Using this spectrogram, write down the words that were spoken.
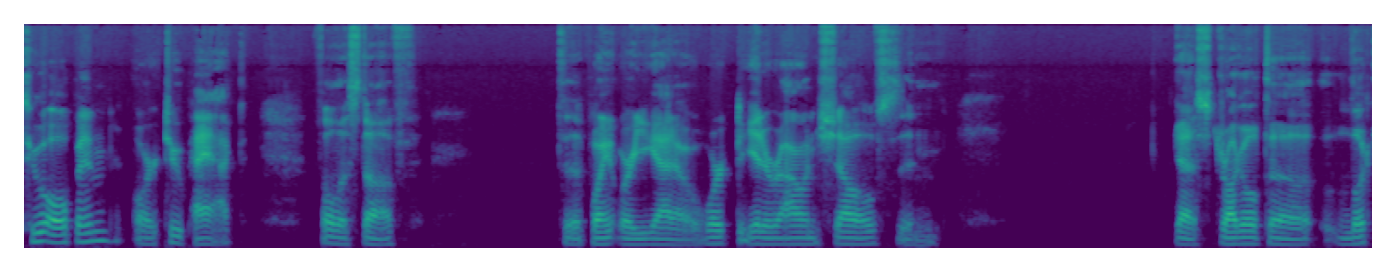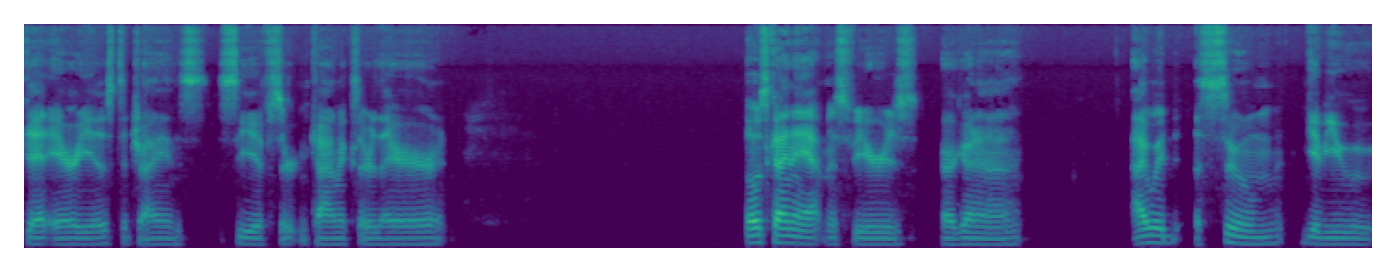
too open or too packed, full of stuff, to the point where you got to work to get around shelves and got to struggle to look at areas to try and see if certain comics are there. Those kind of atmospheres are to, I would assume, give you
